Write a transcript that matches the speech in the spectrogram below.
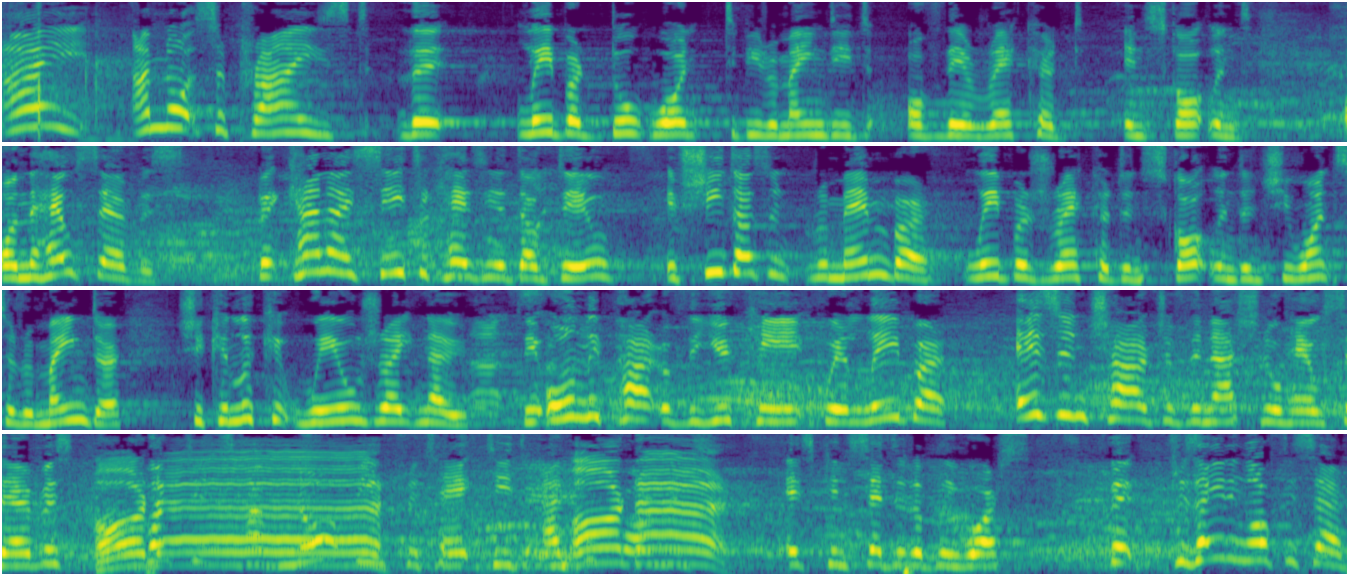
I, I'm not surprised that Labour don't want to be reminded of their record in Scotland on the health service. But can I say to Kezia Dugdale, if she doesn't remember Labour's record in Scotland and she wants a reminder, she can look at Wales right now, the only part of the UK where Labour is in charge of the National Health Service. Order! Budgets have not been protected and Order! performance is considerably worse. But, presiding officer,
